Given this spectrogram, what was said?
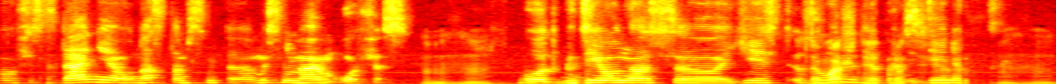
офис здания, у нас там э, мы снимаем офис, угу. вот, где у нас э, есть зоны для проведения угу.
